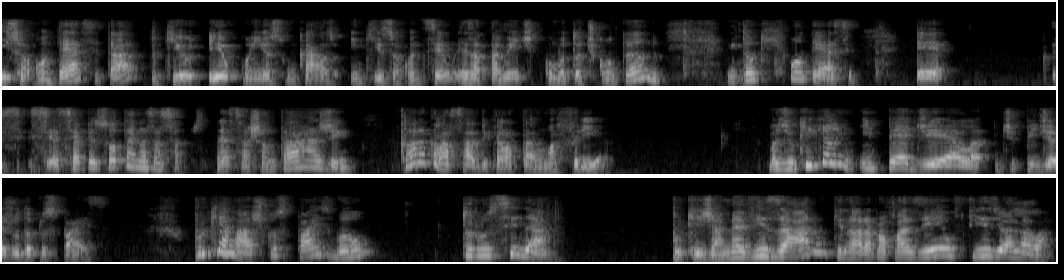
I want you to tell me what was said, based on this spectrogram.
isso acontece, tá? Porque eu, eu conheço um caso em que isso aconteceu, exatamente como eu estou te contando. Então, o que, que acontece? É, se, se, a pessoa está nessa, nessa chantagem, claro que ela sabe que ela está numa fria. Mas o que, que ela impede ela de pedir ajuda para os pais? Porque ela acha que os pais vão trucidar. Porque já me avisaram que não era para fazer, eu fiz e olha lá.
